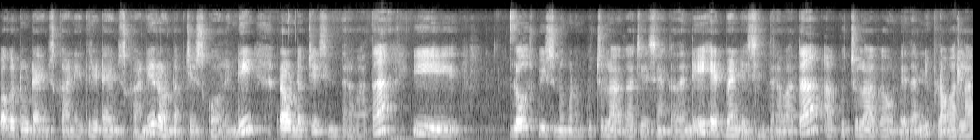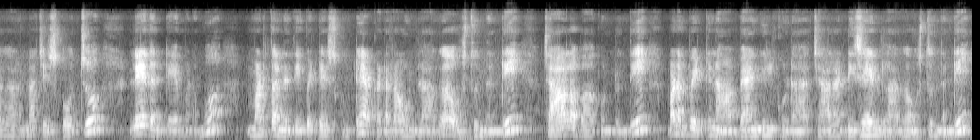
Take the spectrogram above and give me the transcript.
ఒక టూ టైమ్స్ కానీ త్రీ టైమ్స్ కానీ రౌండప్ చేసుకోవాలండి. రౌండప్ చేసిన తర్వాత ఈ బ్లౌజ్ పీస్ను మనం కుచ్చులాగా చేసాం కదండి. హెడ్ బ్యాండ్ వేసిన తర్వాత ఆ కుచ్చులాగా ఉండేదాన్ని ఫ్లవర్ లాగా అన్నా చేసుకోవచ్చు. లేదంటే మనము మడత అనేది పెట్టేసుకుంటే అక్కడ రౌండ్ లాగా వస్తుందండి. చాలా బాగుంటుంది. మనం పెట్టిన బ్యాంగిల్ కూడా చాలా డిజైన్ లాగా వస్తుందండి.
